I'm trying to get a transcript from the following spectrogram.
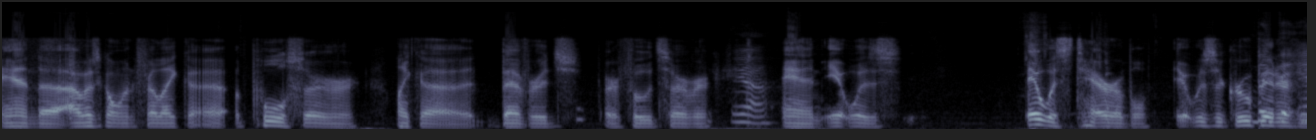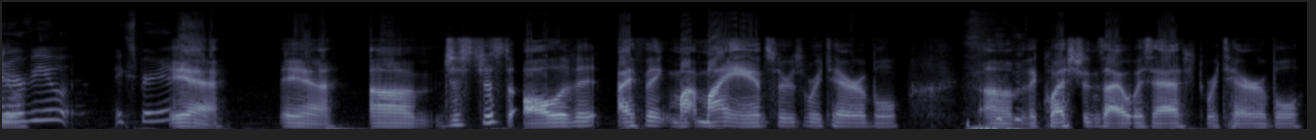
and uh, I was going for like a, a pool server, like a beverage or food server, Yeah. and it was it was terrible. It was a group Like interview. the interview experience? Yeah, yeah. Um, just just all of it. I think my my answers were terrible. Um, the questions I was asked were terrible.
